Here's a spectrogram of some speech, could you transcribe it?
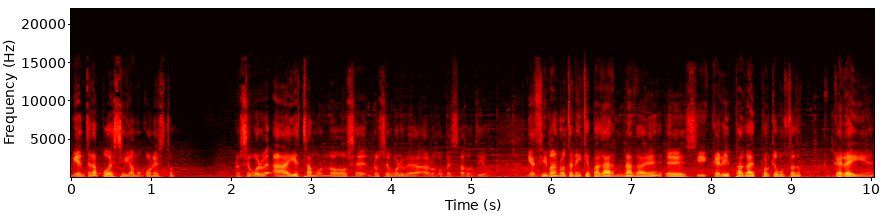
Mientras, pues sigamos con esto. No se vuelve... Ahí estamos, no se, no se vuelve algo pesado, tío. Y encima no tenéis que pagar nada, ¿eh? Eh, Si queréis pagar es porque vosotros queréis, ¿eh?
